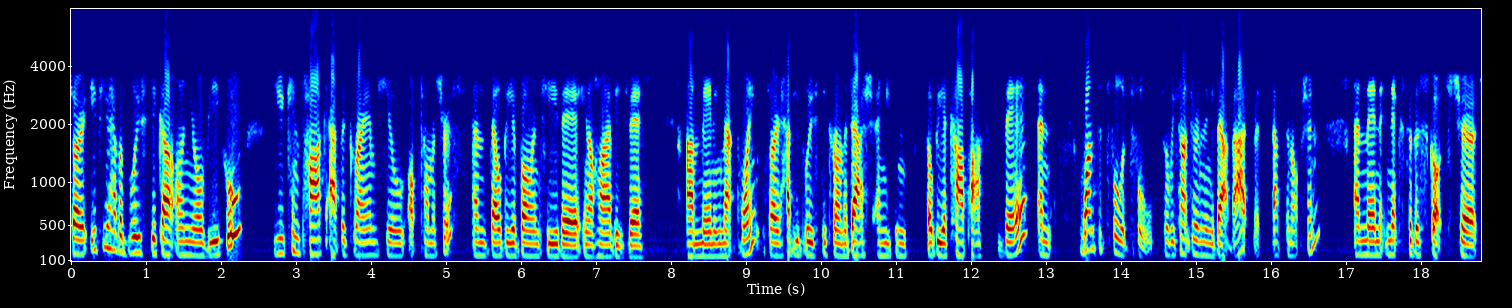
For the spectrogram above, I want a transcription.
So if you have a blue sticker on your vehicle, you can park at the Graham Hill Optometrist and there'll be a volunteer there in a high vis vest um, manning that point. So have your blue sticker on the dash and you can, there'll be a car park there. And once it's full, it's full. So we can't do anything about that, but that's an option. And then next to the Scots Church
